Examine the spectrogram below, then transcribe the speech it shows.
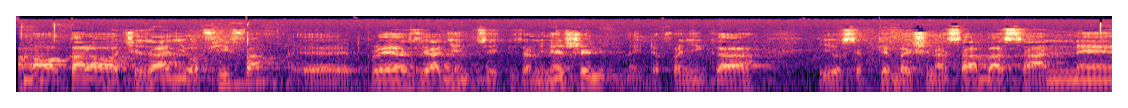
Mawakala wa wachezaji wa FIFA eh, Players Agent Examination na itafanyika hiyo Septemba 27 saa 4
